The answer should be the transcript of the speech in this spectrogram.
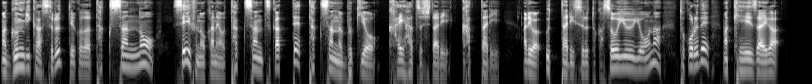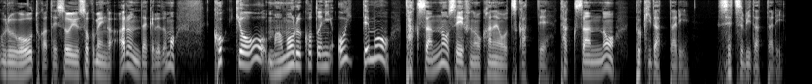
まあ、軍備化するっていうことはたくさんの政府のお金をたくさん使ってたくさんの武器を開発したり買ったりあるいは売ったりするとか、そういうようなところで、まあ、経済が潤うとかって、そういう側面があるんだけれども、国境を守ることにおいても、たくさんの政府のお金を使って、たくさんの武器だったり、設備だったり、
